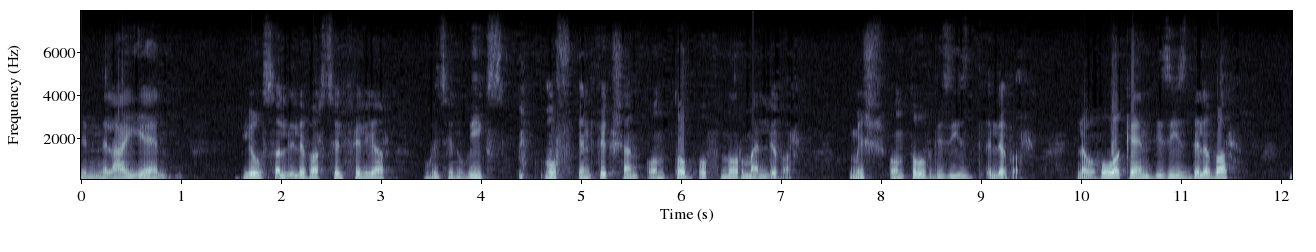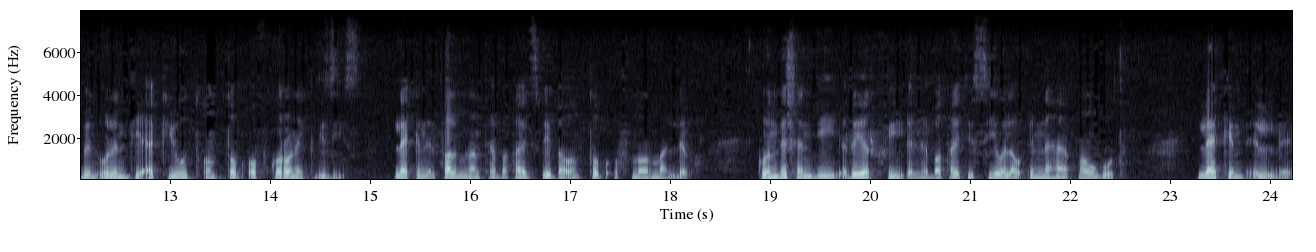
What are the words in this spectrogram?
ان العيان بيوصل لليفر سيل فيلير within weeks of infection on top of normal liver مش on top of diseased liver لو هو كان diseased liver بنقول ان دي acute on top of chronic disease لكن الفالمنانت هيباتايتس بيبقى on top of normal liver. الكونديشن دي رير في الهيباتايتس سي ولو إنها موجودة. لكن ال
